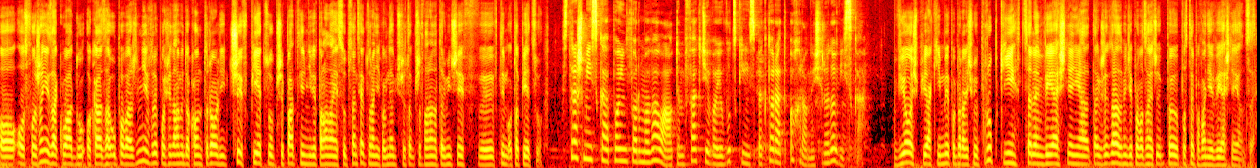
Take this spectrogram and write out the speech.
o otworzenie zakładu, okazał upoważnienie, które posiadamy do kontroli, czy w piecu przypadkiem nie wypalana jest substancja, która nie powinna być przetw- przetwarzana termicznie w, w tym oto piecu. Straż Miejska poinformowała o tym fakcie Wojewódzki Inspektorat Ochrony Środowiska. Wiośp, jak i my pobieraliśmy próbki celem wyjaśnienia, także zaraz będzie prowadzone postępowanie wyjaśniające.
